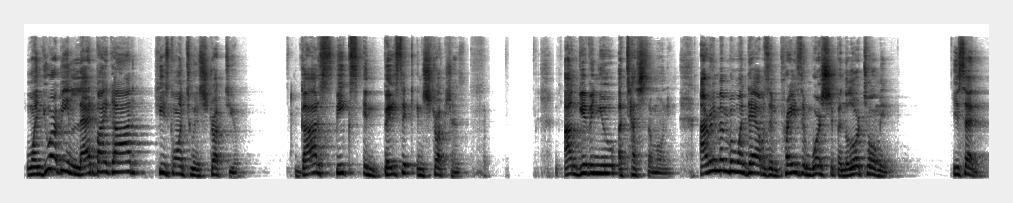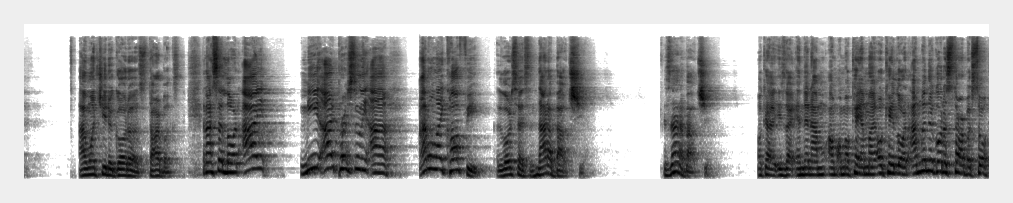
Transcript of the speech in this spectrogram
when you are being led by God, He's going to instruct you. God speaks in basic instructions. I'm giving you a testimony. I remember one day I was in praise and worship, and the Lord told me, He said, I want you to go to Starbucks. And I said, Lord, I, me, I personally, uh, I don't like coffee. The Lord says, it's not about you. It's not about you. Okay, he's like, and then I'm, I'm, I'm, okay. I'm like, okay, Lord, I'm gonna go to Starbucks. So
